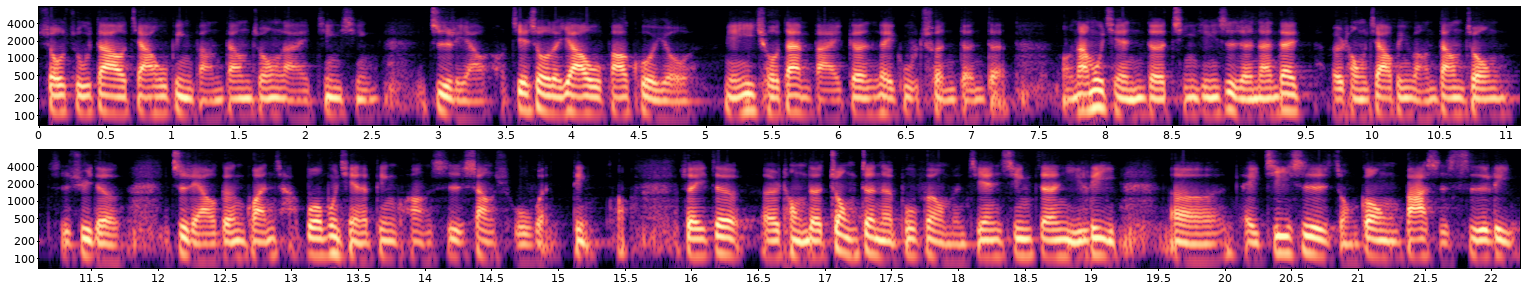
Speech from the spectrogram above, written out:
收租到加护病房当中来进行。治疗接受的药物包括有免疫球蛋白跟类固醇等等。哦，那目前的情形是仍然在儿童加护病房当中持续的治疗跟观察，不过目前的病况是尚属稳定。哦，所以这儿童的重症的部分，我们今天新增一例，呃，累计是总共八十四例。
